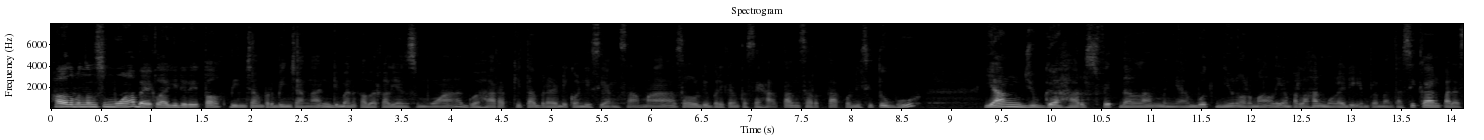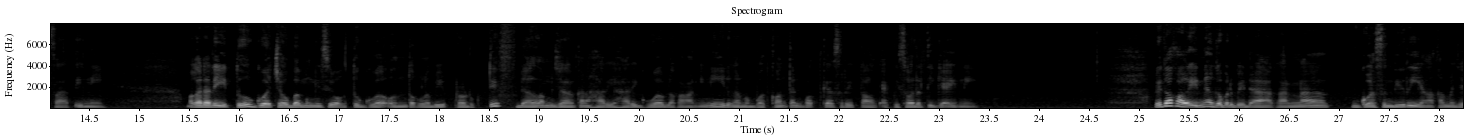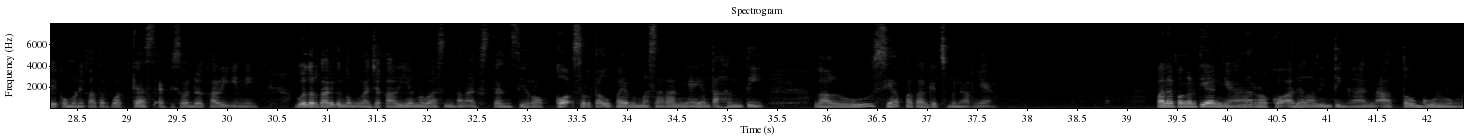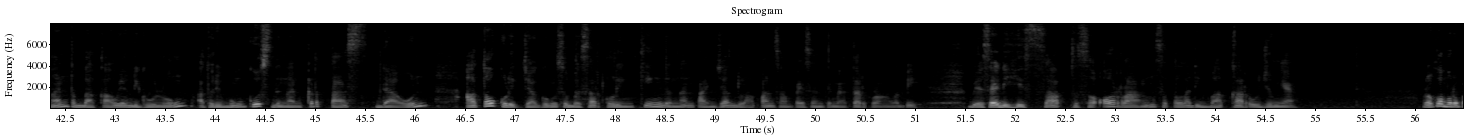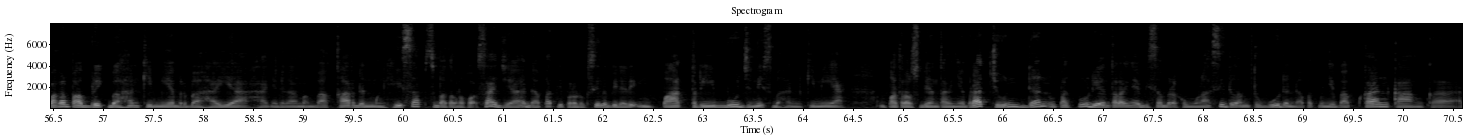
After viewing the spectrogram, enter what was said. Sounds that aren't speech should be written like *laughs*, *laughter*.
Halo teman-teman semua, balik lagi di Retalk, bincang perbincangan. Gimana kabar kalian semua? Gue harap kita berada di kondisi yang sama, selalu diberikan kesehatan serta kondisi tubuh yang juga harus fit dalam menyambut new normal yang perlahan mulai diimplementasikan pada saat ini. Maka dari itu, gue coba mengisi waktu gue untuk lebih produktif dalam menjalankan hari-hari gue belakangan ini dengan membuat konten podcast Retalk episode 3 ini. Rito kali ini agak berbeda karena gue sendiri yang akan menjadi komunikator podcast episode kali ini. Gue tertarik untuk mengajak kalian membahas tentang ekstensi rokok serta upaya pemasarannya yang tak henti. Lalu, siapa target sebenarnya? Pada pengertiannya, rokok adalah lintingan atau gulungan tembakau yang digulung atau dibungkus dengan kertas, daun, atau kulit jagung sebesar kelingking dengan panjang 8-cm kurang lebih. Biasanya dihisap seseorang setelah dibakar ujungnya. Rokok merupakan pabrik bahan kimia berbahaya. Hanya dengan membakar dan menghisap sebatang rokok saja dapat diproduksi lebih dari 4.000 jenis bahan kimia. 400 di antaranya beracun dan 40 di antaranya bisa berakumulasi dalam tubuh dan dapat menyebabkan kanker.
